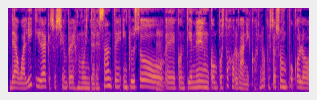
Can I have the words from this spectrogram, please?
de agua líquida, que eso siempre es muy interesante. Incluso eh, contienen compuestos orgánicos, ¿no? que estos son un poco los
